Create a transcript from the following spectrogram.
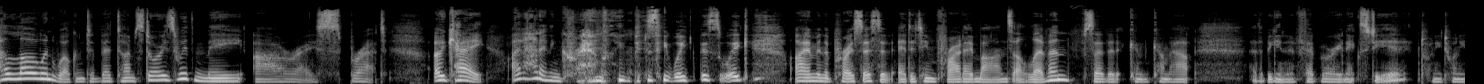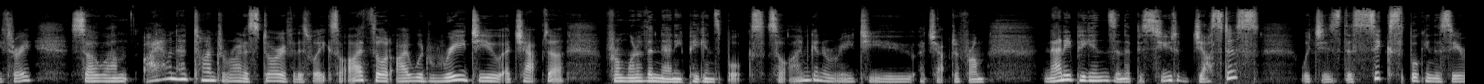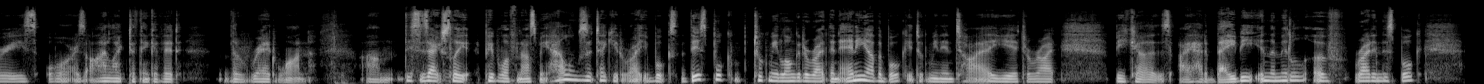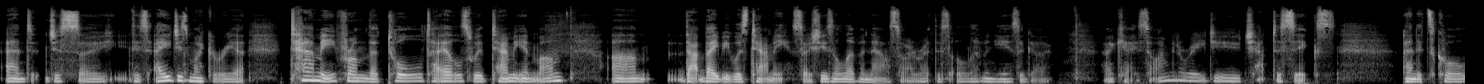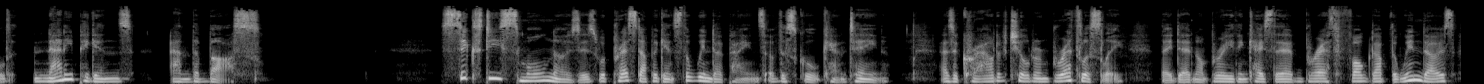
Hello and welcome to Bedtime Stories with me, R.A. Spratt. Okay, I've had an incredibly busy week this week. I am in the process of editing Friday Barnes 11 so that it can come out at the beginning of February next year, 2023. So, um, I haven't had time to write a story for this week. So I thought I would read to you a chapter from one of the Nanny Piggins books. So I'm going to read to you a chapter from Nanny Piggins and the Pursuit of Justice, which is the sixth book in the series, or as I like to think of it, the red one. Um, this is actually, people often ask me, how long does it take you to write your books? This book took me longer to write than any other book. It took me an entire year to write because I had a baby in the middle of writing this book. And just so this ages my career, Tammy from the Tall Tales with Tammy and Mum, um, that baby was Tammy. So she's 11 now. So I wrote this 11 years ago. Okay. So I'm going to read you chapter six and it's called Nanny Piggins and the Bus. Sixty small noses were pressed up against the window panes of the school canteen. As a crowd of children breathlessly, they dared not breathe in case their breath fogged up the windows,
